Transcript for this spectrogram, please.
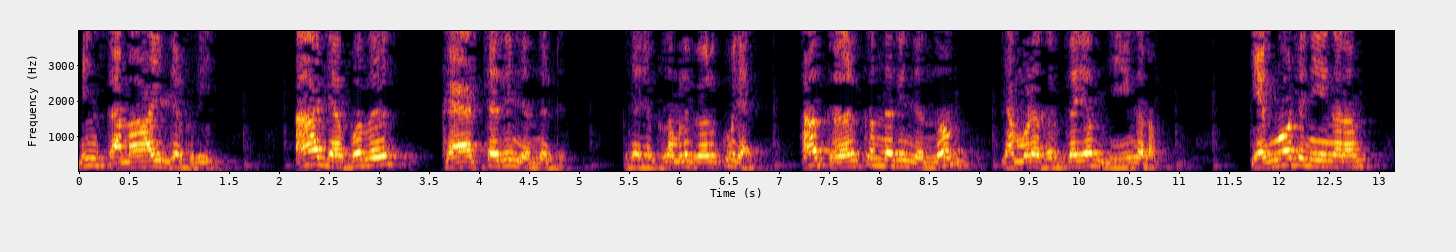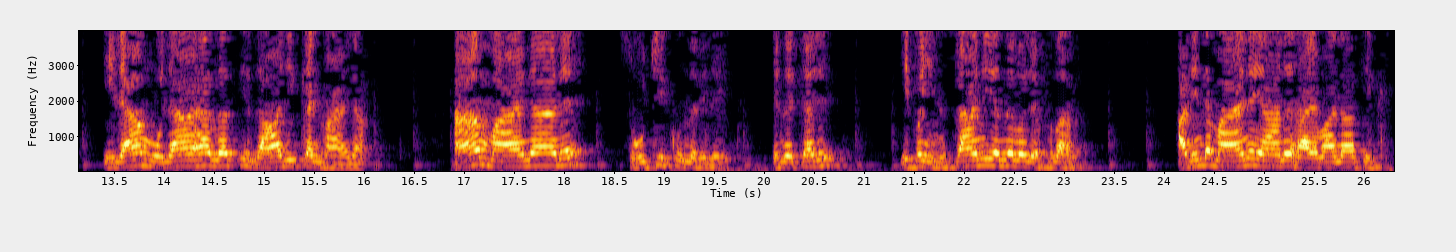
മീൻ സമായി ലഫുദി ആ ലഫ്ല് കേട്ടതിൽ നിന്നിട്ട്. പിന്നെ ലഫ്ല് നമ്മൾ കേൾക്കൂല. ആ കേൾക്കുന്നതിൽ നിന്നും നമ്മുടെ ഹൃദയം നീങ്ങണം. എങ്ങോട്ട് നീങ്ങണം? ഇലാ മുലാഹത്തി ദാരിക്കൽ മായന ആ മാനാനെ സൂക്ഷിക്കുന്നതിലേക്ക്. എന്ന് വെച്ചാൽ ഇപ്പൊ ഇൻസാനി എന്നുള്ള ലഫ്ലാണ് അതിന്റെ മാനയാണ് ഹയവാനാത്തിക്ക്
